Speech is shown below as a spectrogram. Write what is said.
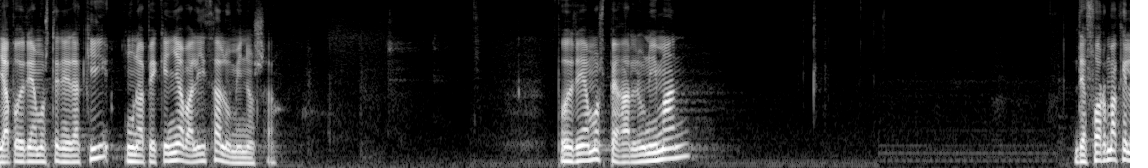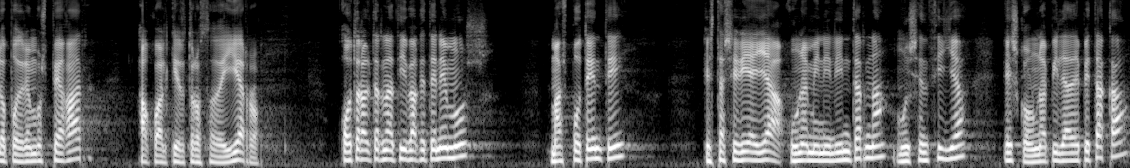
Ya podríamos tener aquí una pequeña baliza luminosa. Podríamos pegarle un imán de forma que lo podremos pegar a cualquier trozo de hierro. Otra alternativa que tenemos, más potente, esta sería ya una mini linterna muy sencilla, es con una pila de petaca,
